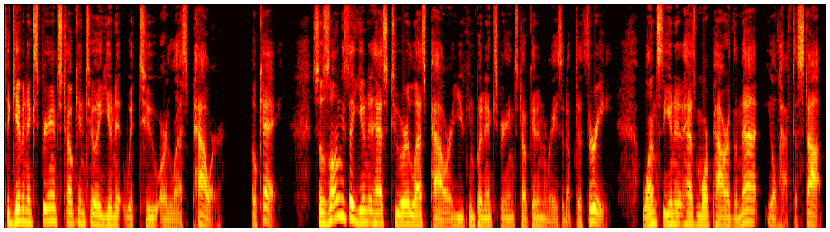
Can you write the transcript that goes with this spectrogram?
To give an experience token to a unit with two or less power. Okay. So as long as the unit has two or less power, you can put an experience token and raise it up to three. Once the unit has more power than that, you'll have to stop.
